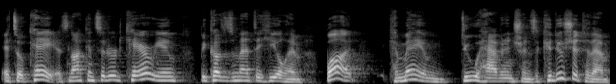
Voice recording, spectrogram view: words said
it's okay. It's not considered carrying because it's meant to heal him. But Kameim do have an intrinsic kedusha to them.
